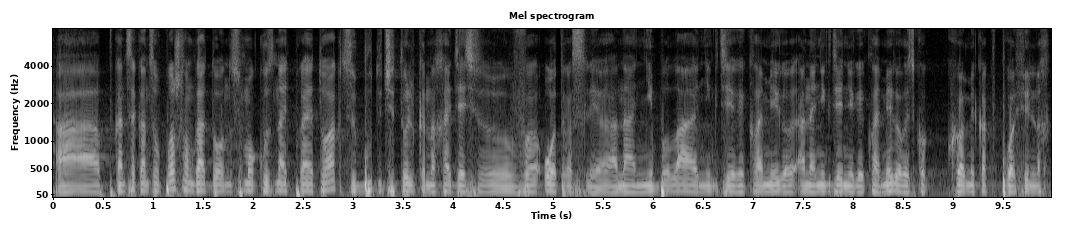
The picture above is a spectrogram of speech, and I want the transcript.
А, в конце концов, в прошлом году он смог узнать про эту акцию, будучи только находясь э, в отрасли. Она не была нигде рекламирована, она нигде не рекламировалась, кроме как в профильных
